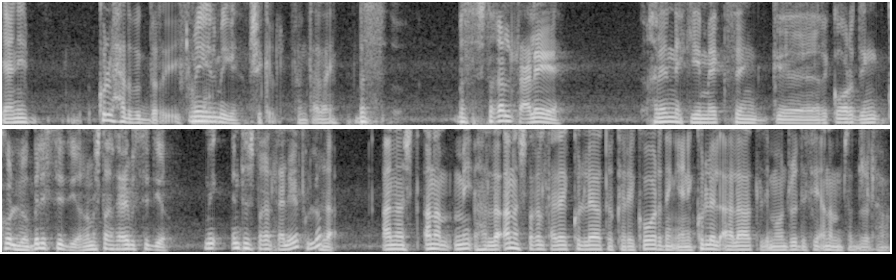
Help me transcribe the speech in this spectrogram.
يعني كل حدا بيقدر يفهم 100% بشكل فهمت علي؟ بس بس اشتغلت عليه خلينا نحكي mixing recording كله مم. بالاستديو لما اشتغلت عليه بالاستديو. أنت اشتغلت عليه كله؟ لا أنا شت... أنا مي... هلأ أنا اشتغلت عليه كلياته ك recording يعني كل الآلات اللي موجودة فيه أنا مسجلها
